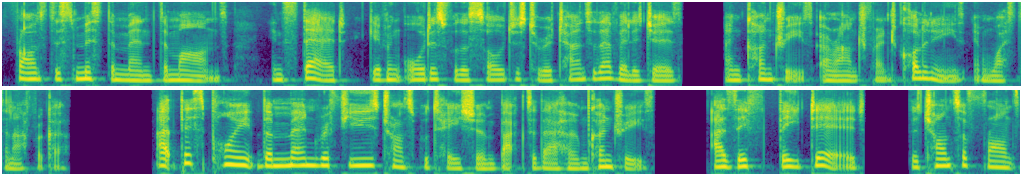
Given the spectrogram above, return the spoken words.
France dismissed the men's demands, instead, giving orders for the soldiers to return to their villages and countries around French colonies in Western Africa. At this point, the men refused transportation back to their home countries, as if they did, the chance of France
